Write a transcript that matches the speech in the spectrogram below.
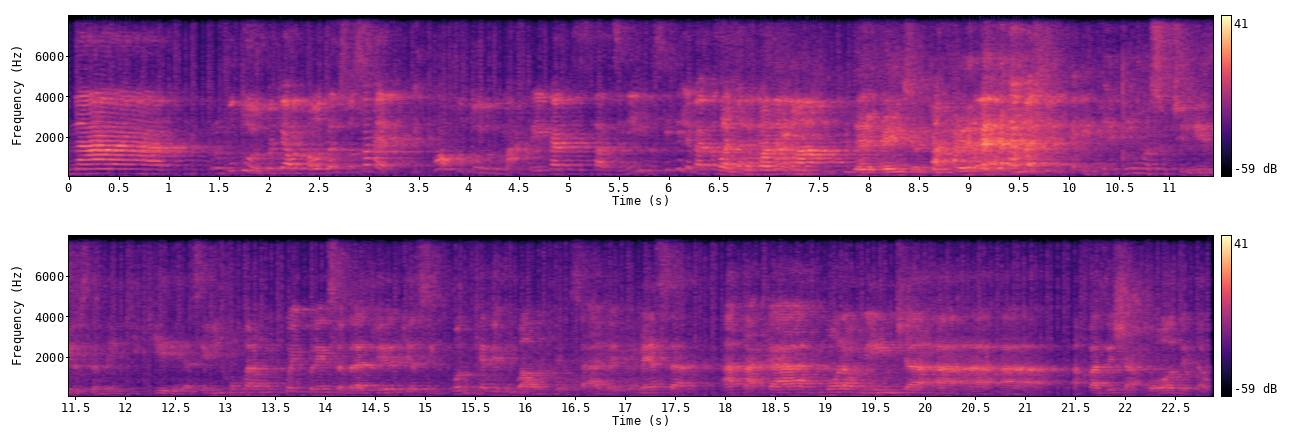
para o futuro, porque a outra discussão é qual o futuro do Macri? Ele vai para os Estados Unidos? O que, que ele vai fazer? Pode para o? Panamá, de repente. eu quero Tem, tem umas sutilezas também que, que, assim, a gente compara muito com a imprensa brasileira que assim, quando quer derrubar um adversário, aí começa a atacar moralmente, a, a, a, a, fazer chacota e tal.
